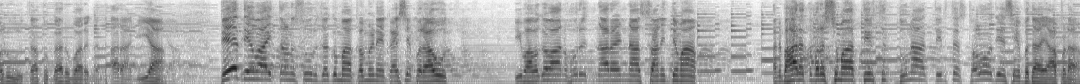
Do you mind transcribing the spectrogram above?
અરુર તા તો ગરવાર ગંધારા ગયા. તે દેવાય ત્રણ સુર જગમાં કમણે કૈશભ રાઉત ઈ ભગવાન હુરજ નારાયણના સાનિધ્યમાં અને ભારત વર્ષમાં તીર્થ જૂના તીર્થ સ્થળો જે છે બધા આપણા,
